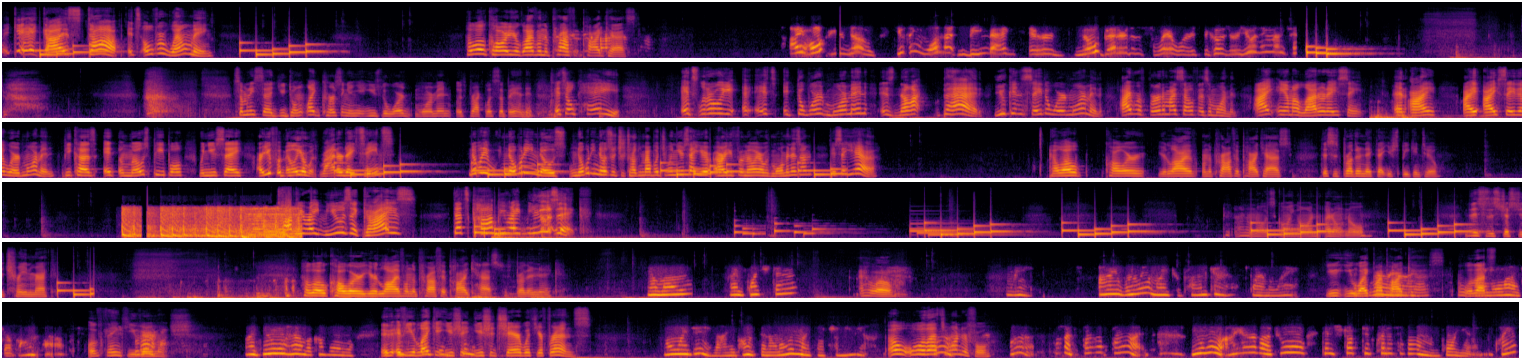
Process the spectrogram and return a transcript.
I can't, guys. Stop. It's overwhelming. Hello, caller. You're live on the Prophet Podcast. I hope you know. Using walnut and beanbag are no better than swear words because you're using them to. Somebody said you don't like cursing and you use the word Mormon with reckless abandon. It's okay. It's literally it's it, the word Mormon is not bad. You can say the word Mormon. I refer to myself as a Mormon. I am a Latter-day Saint and I I, I say the word Mormon because it most people when you say, "Are you familiar with Latter-day Saints?" Nobody nobody knows nobody knows what you're talking about, but when you say are you familiar with Mormonism? They say, "Yeah." Hello, caller, you're live on the Prophet Podcast. This is Brother Nick that you're speaking to. Copyright music, guys! That's copyright music! I don't know what's going on. I don't know. This is just a train wreck. Hello, caller. You're live on the Prophet Podcast with Brother Nick. Hello, I'm Winston. Hello. Hey, I really like your podcast, by the way. You you It's like my very nice. podcast? Well, that's I like your podcast. well. Thank you very Yeah. much. I do have a couple. If if you like it, you should you should share with your friends. Oh, I did. I posted on all my social media. Oh well, that's Huh. wonderful. But, but, but, but, you know, I have a two constructive criticism for you, okay?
